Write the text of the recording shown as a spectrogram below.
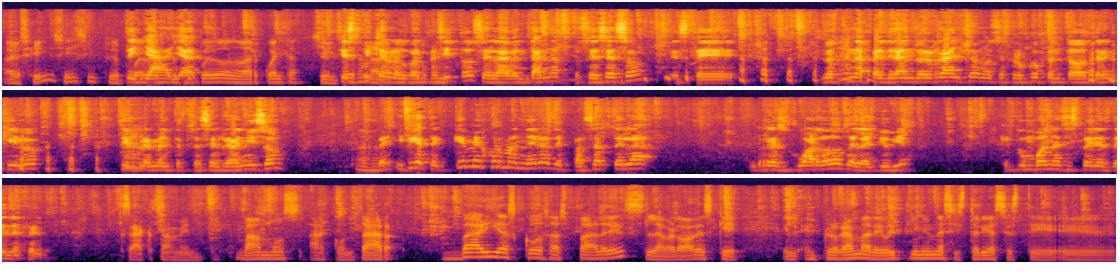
Ah, sí, sí, sí, ya, ya. puedo dar cuenta. Si, escuchan los golpecitos en la ventana, pues es eso. Este, no están apedreando el rancho, no se preocupen, todo tranquilo. Simplemente pues es el granizo. Y fíjate, qué mejor manera de pasártela resguardado de la lluvia que con buenas historias de NFL. Exactamente. Vamos a contar varias cosas padres. La verdad es que el, programa de hoy tiene unas historias este, eh,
